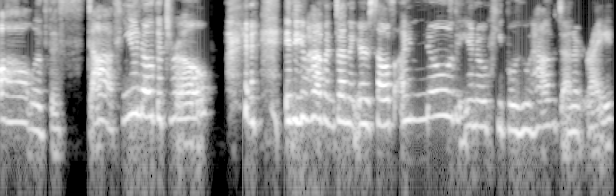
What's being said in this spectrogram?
all of this stuff. You know the drill. if you haven't done it yourself, I know that you know people who have done it right.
